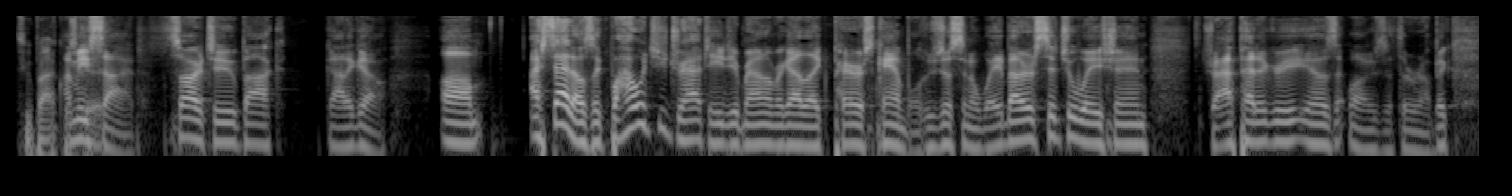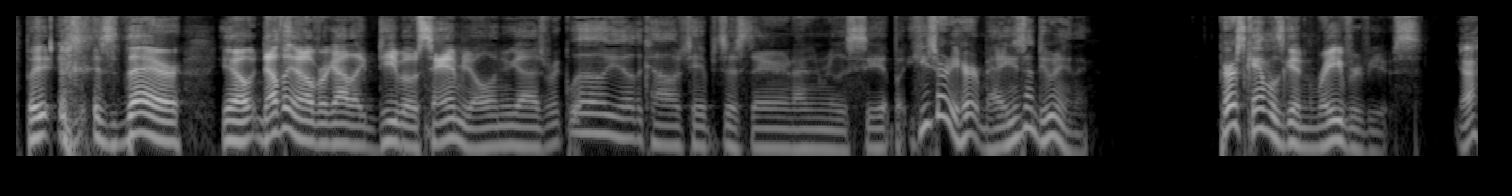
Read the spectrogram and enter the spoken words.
Tupac. Was I'm east good. side. Sorry, Tupac. Gotta go. Um, I said, I was like, why would you draft AJ Brown over a guy like Parris Campbell, who's just in a way better situation? Draft pedigree, you know, well, he's a third round pick, but it's, it's there, you know, definitely over a guy like Deebo Samuel. And you guys were like, well, you know, the college tape is just there and I didn't really see it, but he's already hurt, man. He's not doing anything. Parris Campbell's getting rave reviews. Yeah.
